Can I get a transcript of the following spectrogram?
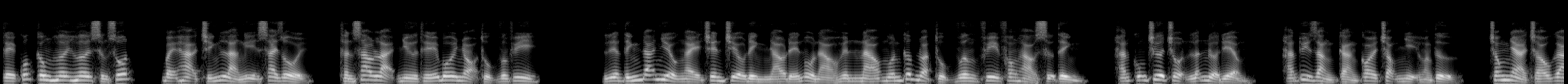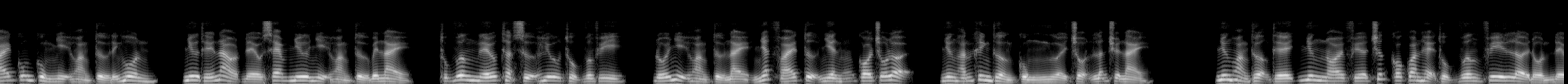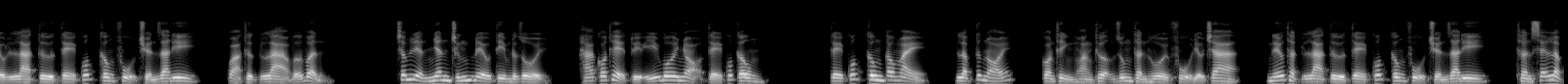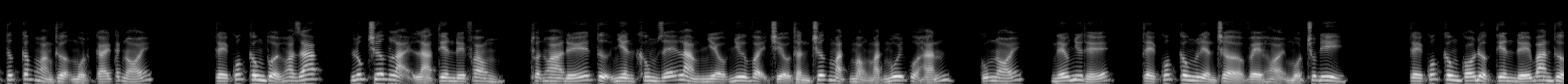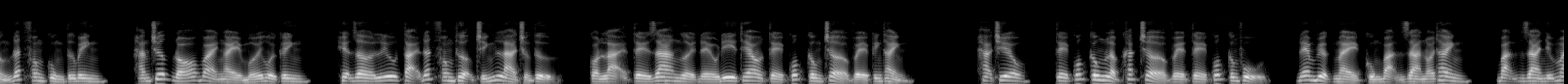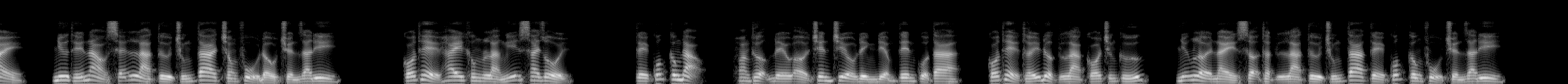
Tề quốc công hơi hơi sửng sốt, bệ hạ chính là nghĩ sai rồi, thần sao lại như thế bôi nhọ thuộc vương phi. Liên tính đã nhiều ngày trên triều đình nháo đến ồn ào huyên náo muốn cướp đoạt thuộc vương phi phong hào sự tình, hắn cũng chưa trộn lẫn nửa điểm, hắn tuy rằng càng coi trọng nhị hoàng tử, trong nhà cháu gái cũng cùng nhị hoàng tử đính hôn, như thế nào đều xem như nhị hoàng tử bên này, thuộc vương nếu thật sự hưu thuộc vương phi, đối nhị hoàng tử này nhất phái tự nhiên có chỗ lợi, nhưng hắn khinh thường cùng người trộn lẫn chuyện này. Nhưng hoàng thượng thế nhưng nói phía trước có quan hệ thuộc vương phi lời đồn đều là từ tề quốc công phủ truyền ra đi, quả thực là vớ vẩn. Chấm liền nhân chứng đều tìm được rồi, há có thể tùy ý bôi nhỏ tề quốc công. Tề quốc công cao mày, lập tức nói, còn thỉnh hoàng thượng dung thần hồi phủ điều tra, nếu thật là từ tề quốc công phủ truyền ra đi, thần sẽ lập tức cấp hoàng thượng một cái cách nói. Tề quốc công tuổi hoa giáp, lúc trước lại là tiên đế phong, thuận hòa đế tự nhiên không dễ làm nhiều như vậy triều thần trước mặt mỏng mặt mũi của hắn, cũng nói, nếu như thế, tề quốc công liền trở về hỏi một chút đi. Tề quốc công có được tiên đế ban thưởng đất phong cùng tư binh, hắn trước đó vài ngày mới hồi kinh, hiện giờ lưu tại đất phong thượng chính là trưởng tử, còn lại tề ra người đều đi theo tề quốc công trở về kinh thành. Hạ chiêu, tề quốc công lập khắc trở về tề quốc công phủ, đem việc này cùng bạn già nói thanh, bạn già như mày, như thế nào sẽ là từ chúng ta trong phủ đầu truyền ra đi. Có thể hay không là nghĩ sai rồi. Tề quốc công đạo, hoàng thượng đều ở trên triều đình điểm tên của ta, có thể thấy được là có chứng cứ, những lời này sợ thật là từ chúng ta tề quốc công phủ truyền ra đi.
